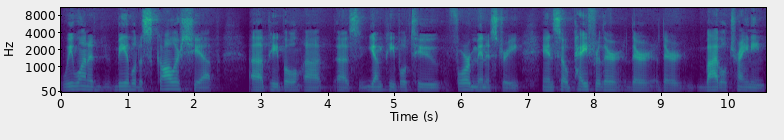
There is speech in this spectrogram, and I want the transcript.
We want to be able to scholarship uh, people, uh, uh, young people, to for ministry, and so pay for their their their Bible training.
